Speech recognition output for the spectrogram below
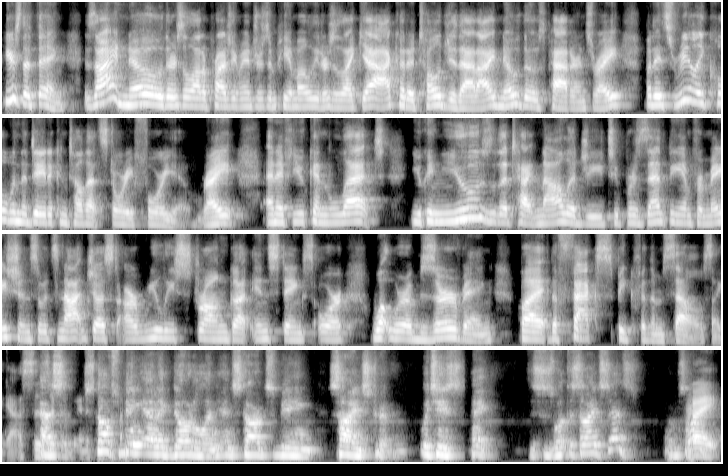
here's the thing is i know there's a lot of project managers and pmo leaders are like yeah i could have told you that. I know those patterns right? But it's really cool when the data can tell that story for you right? And if you can let you can use the technology to present the information so it's not just our really strong gut instincts or what we're observing but the facts speak for themselves i guess yes, stops being anecdotal and, and starts being science driven which is hey this is what the science says right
